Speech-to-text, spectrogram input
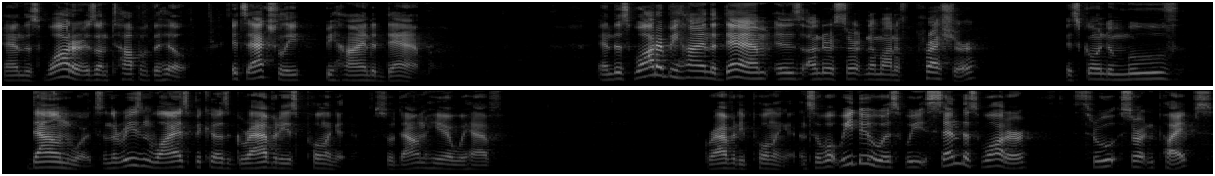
and this water is on top of the hill. It's actually behind a dam. And this water behind the dam is under a certain amount of pressure. It's going to move downwards. And the reason why is because gravity is pulling it. So down here we have gravity pulling it. And so what we do is we send this water through certain pipes.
